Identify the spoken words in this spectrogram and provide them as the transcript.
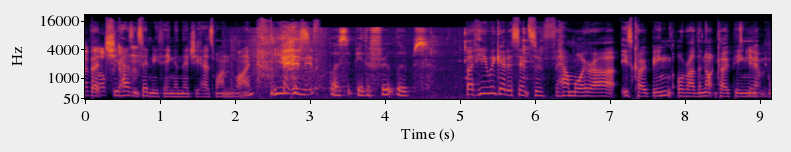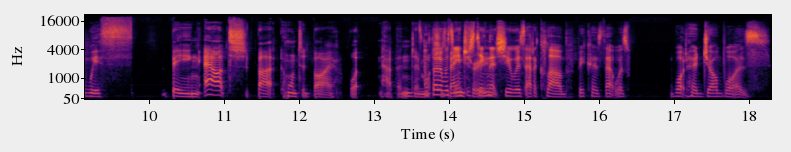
I've but well she hasn't said anything, and then she has one line. Blessed be the Froot Loops. But here we get a sense of how Moira is coping, or rather not coping, Yeah. with being out, but haunted by what happened and I what thought it was interesting through. that she was at a club because that was what her job was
